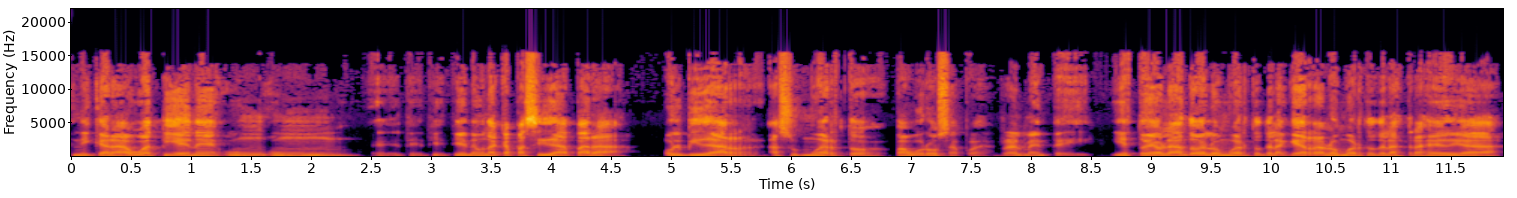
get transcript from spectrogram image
Nicaragua tiene, un, un eh, tiene una capacidad para olvidar a sus muertos pavorosa, pues realmente. Y, estoy hablando de los muertos de la guerra, los muertos de las tragedias,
